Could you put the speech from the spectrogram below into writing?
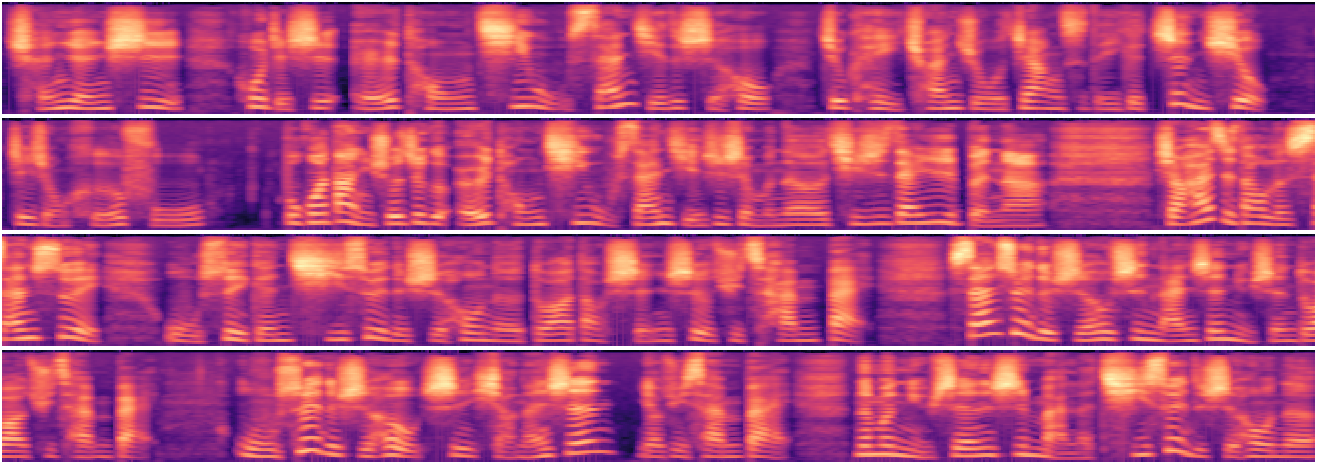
成人式或者是儿童七五三节的时候，就可以穿着这样子的一个正袖这种和服。不过，那你说这个儿童七五三节是什么呢？其实，在日本啊，小孩子到了三岁、五岁跟七岁的时候呢，都要到神社去参拜。三岁的时候是男生女生都要去参拜。五岁的时候是小男生要去参拜，那么女生是满了七岁的时候呢，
